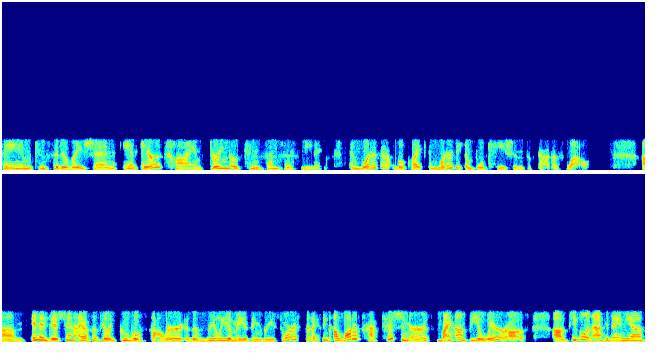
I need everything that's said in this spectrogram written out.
same consideration and airtime during those consensus meetings? And what does that look like? And what are the implications of that as well? Um, in addition, I also feel like Google Scholar is a really amazing resource that I think a lot of practitioners might not be aware of. Um, people in academia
